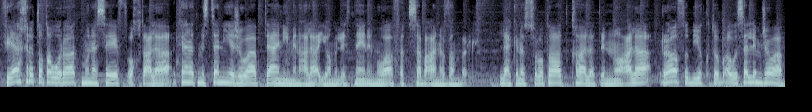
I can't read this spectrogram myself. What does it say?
في آخر التطورات منى سيف أخت علاء كانت مستنية جواب ثاني من علاء يوم الاثنين الموافق 7 نوفمبر، لكن السلطات قالت إنه علاء رافض يكتب أو يسلم جواب.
